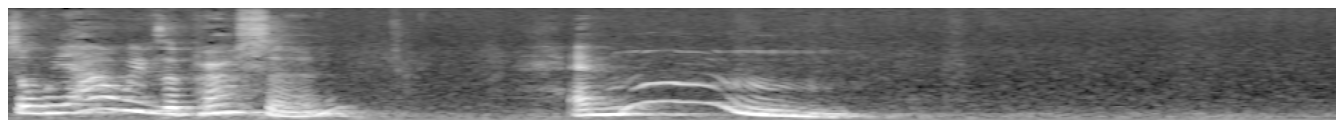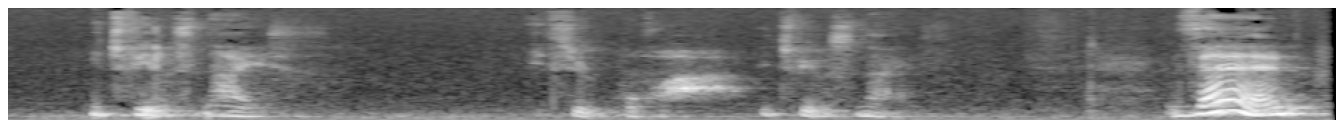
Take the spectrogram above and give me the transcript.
So we are with the person, and mm, it feels nice. It feels, wow, it feels nice. Then,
